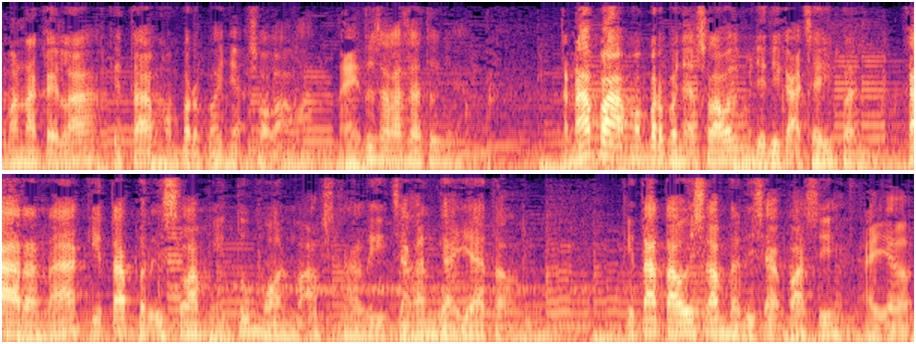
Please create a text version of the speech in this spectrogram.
manakala kita memperbanyak sholawat. Nah, itu salah satunya. Kenapa memperbanyak sholawat menjadi keajaiban? Karena kita berislam itu mohon maaf sekali, jangan gaya toh. Kita tahu Islam dari siapa sih? Ayo,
